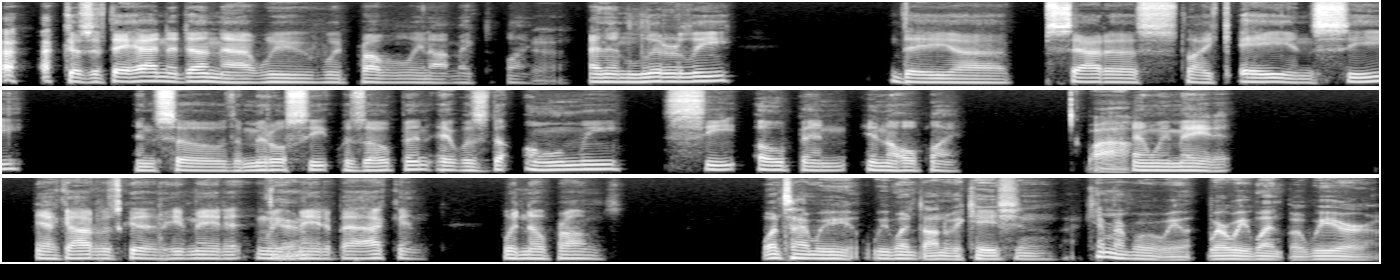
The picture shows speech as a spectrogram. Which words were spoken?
because if they hadn't have done that, we would probably not make the plane. Yeah. And then literally, they uh, sat us like A and C, and so the middle seat was open. It was the only seat open in the whole plane, Wow. and we made it. Yeah, God was good. He made it, and we Yeah. made it back, and with no problems. One time we we went on vacation. I can't remember where we where we went, but we were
